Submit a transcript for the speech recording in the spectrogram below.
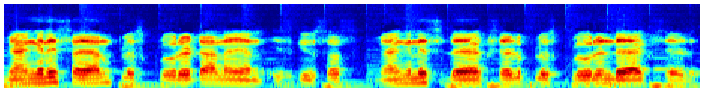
Manganese ion plus chlorate anion is gives us manganese dioxide plus chlorine dioxide.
